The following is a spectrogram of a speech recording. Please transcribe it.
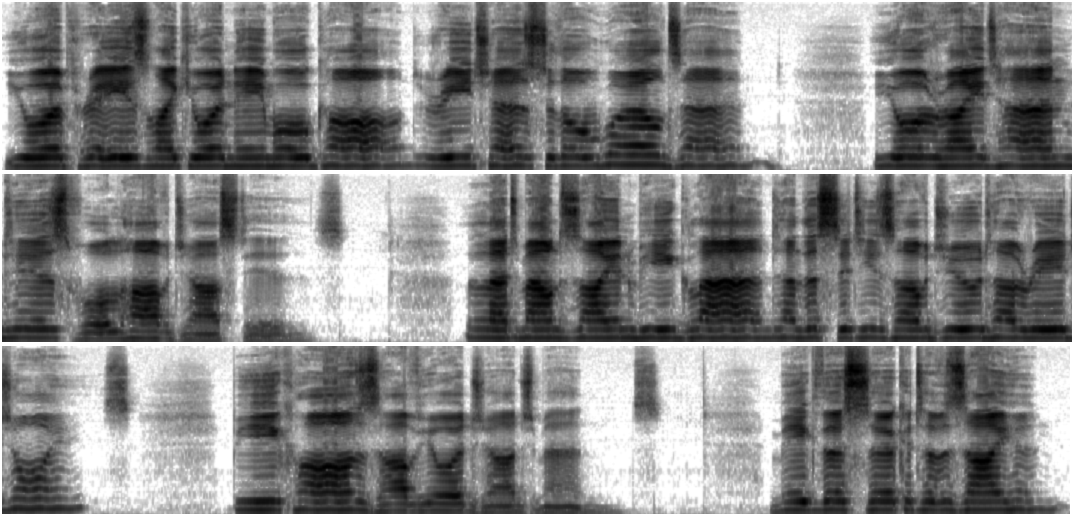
Your praise, like your name, O God, reaches to the world's end. Your right hand is full of justice. Let Mount Zion be glad, and the cities of Judah rejoice, because of your judgment. Make the circuit of Zion,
